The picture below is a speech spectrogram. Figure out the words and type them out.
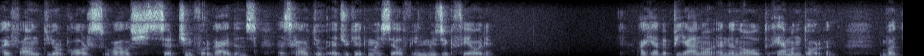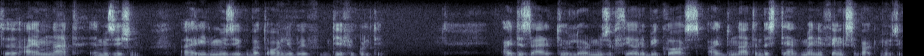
I found your course while searching for guidance as how to educate myself in music theory. I have a piano and an old Hammond organ, but uh, I am not a musician. I read music but only with difficulty. I desire to learn music theory because I do not understand many things about music.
